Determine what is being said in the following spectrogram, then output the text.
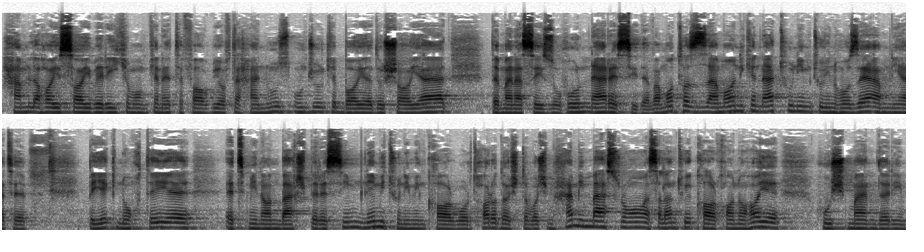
حمله های سایبری که ممکن اتفاق بیفته هنوز اونجور که باید و شاید به منصه ظهور نرسیده و ما تا زمانی که نتونیم تو این حوزه امنیت به یک نقطه اطمینان بخش برسیم نمی‌تونیم این کاربردها رو داشته باشیم. همین بحث رو ما مثلا توی کارخانه های هوشمند داریم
